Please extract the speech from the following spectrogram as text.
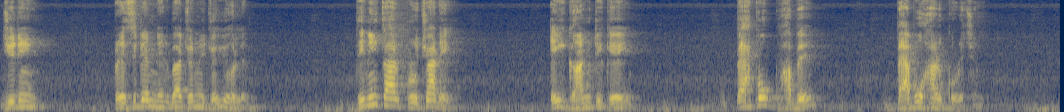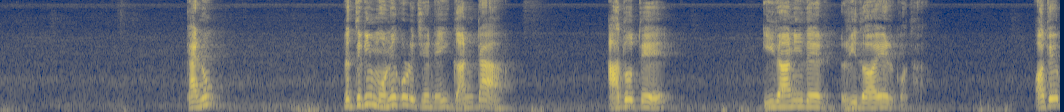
যিনি প্রেসিডেন্ট নির্বাচনে জয়ী হলেন, তিনি তার প্রচারে এই গানটিকে ব্যাপকভাবে ব্যবহার করেছেন। কেন? না, তিনি মনে করেছেন এই গানটা আদতে ইরানিদের হৃদয়ের কথা। অতএব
